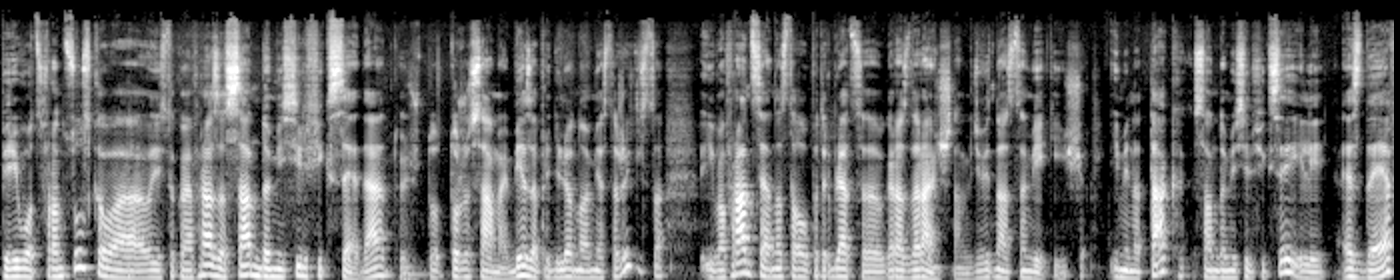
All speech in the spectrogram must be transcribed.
перевод с французского, есть такая фраза «sans domicile fixé», да, то есть то, то же самое, без определенного места жительства. И во Франции она стала употребляться гораздо раньше, там, в 19 веке еще. Именно так «sans domicile fixé» или SDF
